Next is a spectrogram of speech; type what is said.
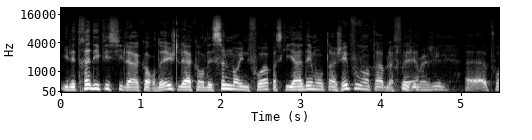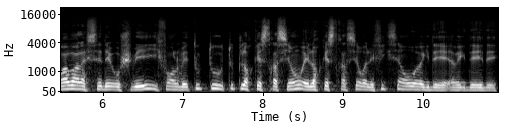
Il est très difficile à accorder. Je l'ai accordé seulement une fois parce qu'il y a un démontage épouvantable à faire. Euh, pour avoir accédé aux chevilles, il faut enlever tout, tout, toute l'orchestration et l'orchestration, elle est fixée en haut avec des, avec des, des,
